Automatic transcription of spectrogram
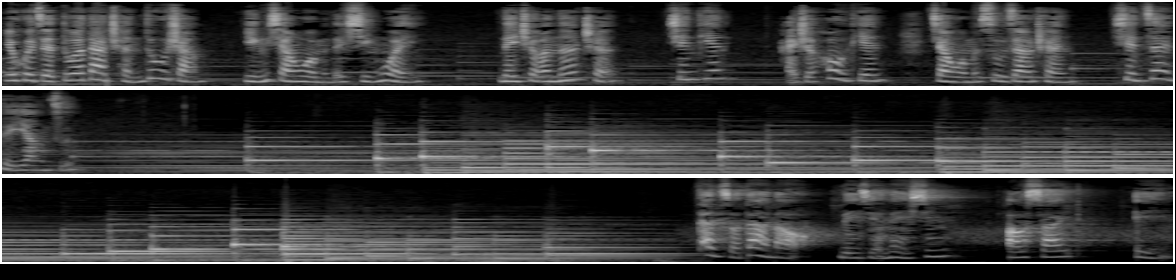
又会在多大程度上影响我们的行为？Nature or nurture，先天还是后天，将我们塑造成现在的样子？理解内心，outside in。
